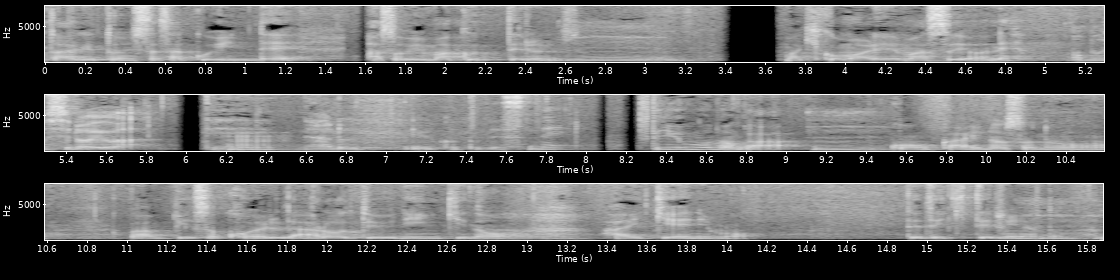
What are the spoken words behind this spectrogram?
ターゲットにした作品で遊びまくってるんですよ。うん。巻き込まれますよね、面白いわってなるっていうことですね。っていうものが、ん。今回のその「ワンピースを超えるであろうという人気の背景にも出てきてるんやと思います、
